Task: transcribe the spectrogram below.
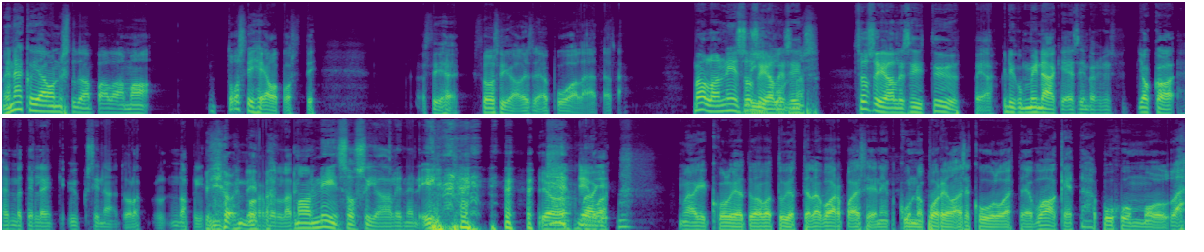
Me näköjään onnistutaan palaamaan tosi helposti siihen sosiaaliseen puoleen tässä me ollaan niin sosiaalisia, sosiaalisia tyyppejä, niin kuin minäkin esimerkiksi, joka hemmetin lenkki yksinään tuolla napit Joo, Mä oon niin sosiaalinen ihminen. Joo, mäkin, mäkin kuljen tuolla tuijottelen varpaisia niin kunnon porilaisen kuuluu, että ei vaan ketään puhu mulle.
